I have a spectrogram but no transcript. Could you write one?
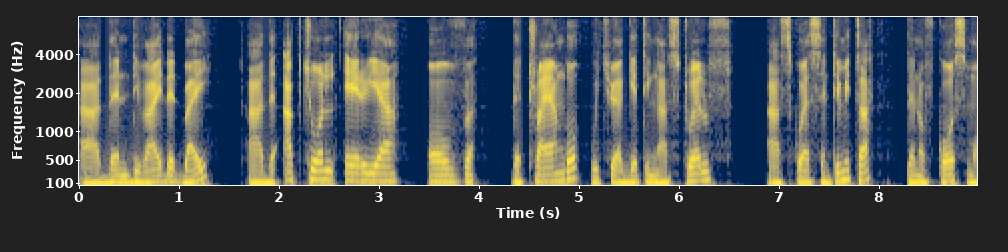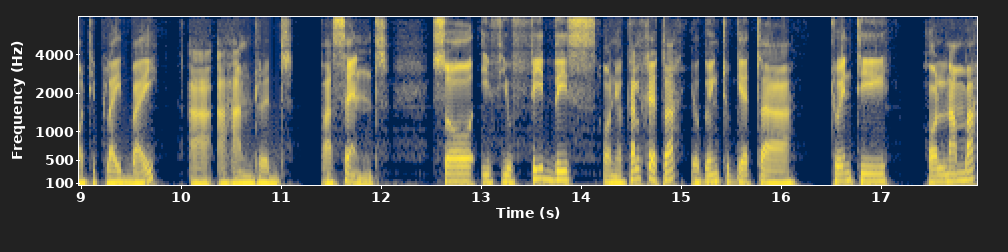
uh, then divided by uh, the actual area of the triangle, which we are getting as 12 uh, square centimeter, then of course multiplied by uh, 100%. So if you feed this on your calculator, you're going to get a 20 whole number,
